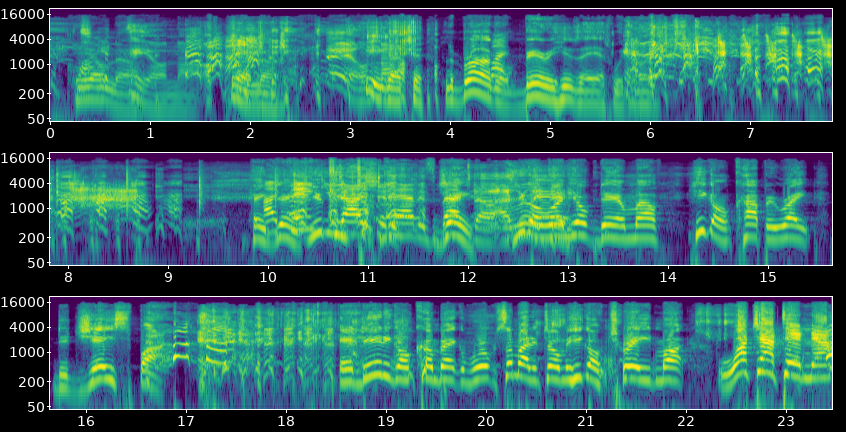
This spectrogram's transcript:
Hell no. Hell no. Hell no. Hell He ain't no. got a chance. LeBron What? gonna bury his ass with money. hey I Jay, think you, keep guys should have his back, Jay, though. I you really gonna run your damn mouth. He gonna copyright the J spot. and then he gonna come back and whoop. Somebody told me he gonna trademark. Watch out there now.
